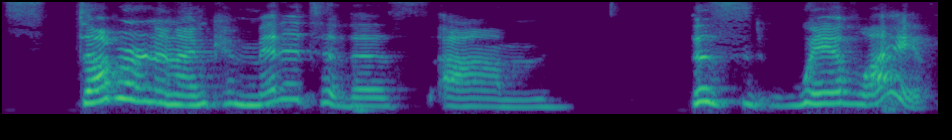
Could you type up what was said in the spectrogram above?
stubborn and I'm committed to this um this way of life.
